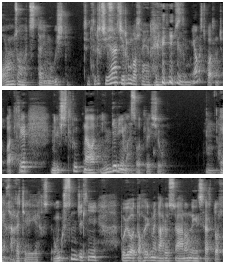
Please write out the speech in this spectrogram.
300 хуцтай юм үг шүү дээ. Тэр чи яаж иргэн болгон ярих юм бэ? Ямар ч боломж байгаа. Тэгэхээр мэрэгчлүүд наваад энэ дээр ийм асуудал байна шүү. Яг гаргаж ирээ ярих хэрэгтэй. Өнгөрсөн жилийн буюу одоо 2019 11 сард бол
